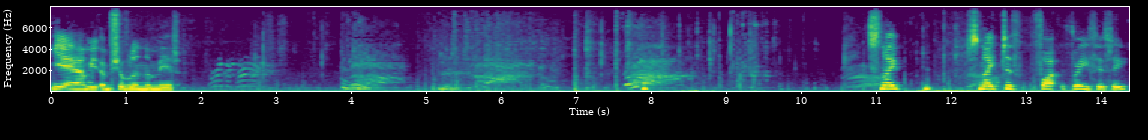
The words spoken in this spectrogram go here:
Yeah, I'm, I'm shoveling them, mate. Snipe, snipe to fi 350.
